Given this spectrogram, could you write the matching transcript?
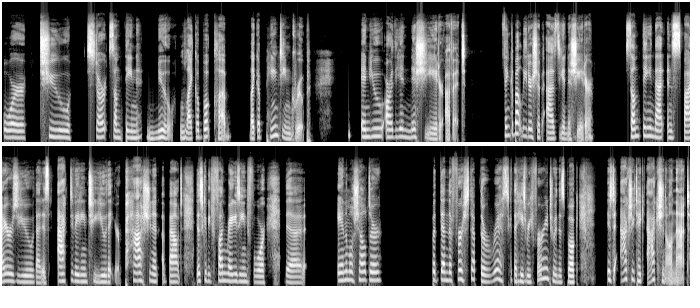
or to start something new, like a book club, like a painting group, and you are the initiator of it. Think about leadership as the initiator something that inspires you, that is activating to you, that you're passionate about. This could be fundraising for the animal shelter. But then the first step, the risk that he's referring to in this book, is to actually take action on that.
